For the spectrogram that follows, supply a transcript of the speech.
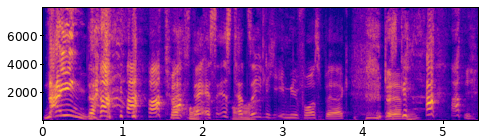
Nein! du hast, oh, es ist oh. tatsächlich Emil Forsberg. Ähm,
